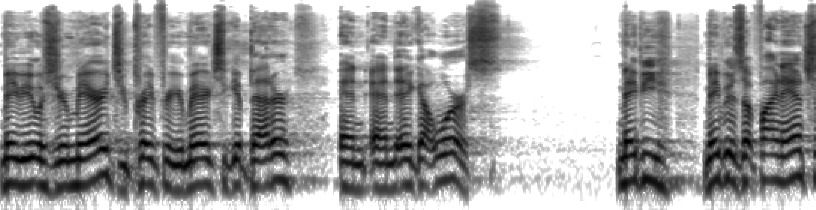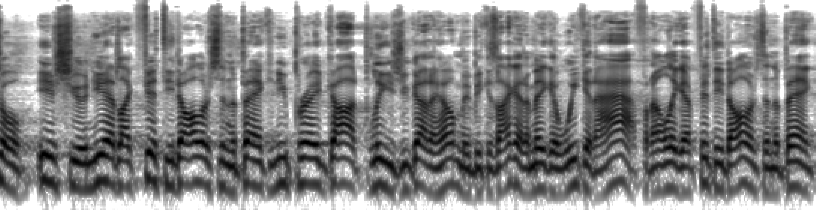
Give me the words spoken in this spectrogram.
Maybe it was your marriage, you prayed for your marriage to get better, and, and it got worse. Maybe, maybe it was a financial issue and you had like $50 in the bank and you prayed, God, please, you got to help me because I got to make a week and a half and I only got $50 in the bank.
